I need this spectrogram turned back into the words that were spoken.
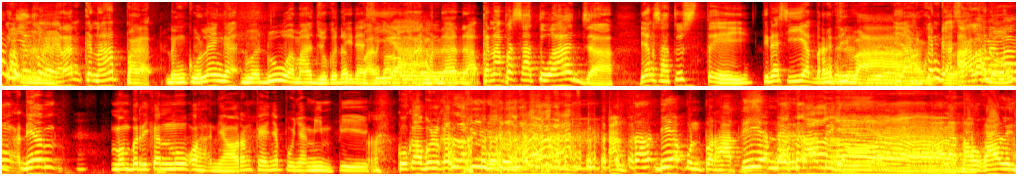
Ini yang heran kenapa dengkulnya nggak dua-dua maju ke Tidak depan kalau siap. ngerem mendadak. Kenapa satu aja? Yang satu stay. Tidak siap berarti, Pak. Ya aku kan nggak salah dong. memang dia memberikanmu wah ini orang kayaknya punya mimpi. Ku kabulkanlah mimpi. Entah dia pun perhatian dari tadi kan. Alah tahu. Maumu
